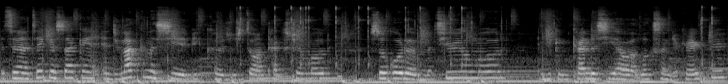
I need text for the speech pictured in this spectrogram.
It's gonna take a second and you're not gonna see it because you're still on texture mode. So go to material mode and you can kind of see how it looks on your character.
